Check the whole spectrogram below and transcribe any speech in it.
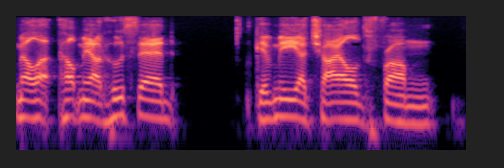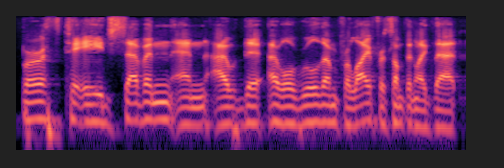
Mel, help me out. Who said, give me a child from birth to age seven and I, they, I will rule them for life or something like that?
